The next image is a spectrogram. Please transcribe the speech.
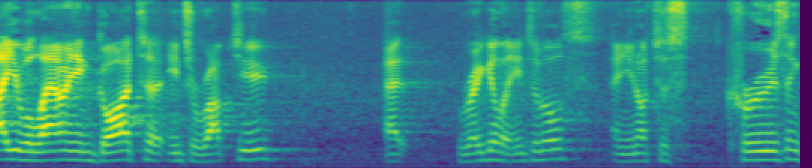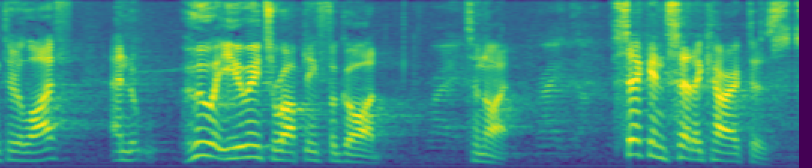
are you allowing God to interrupt you regular intervals and you're not just cruising through life? And who are you interrupting for God tonight? Second set of characters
